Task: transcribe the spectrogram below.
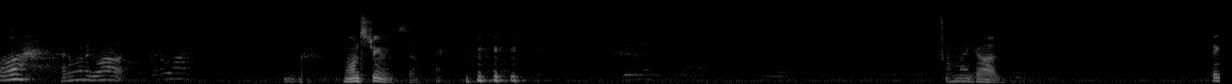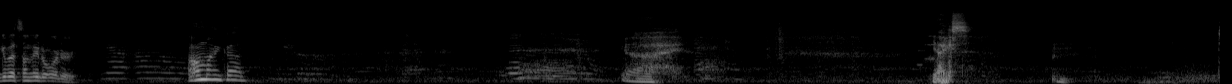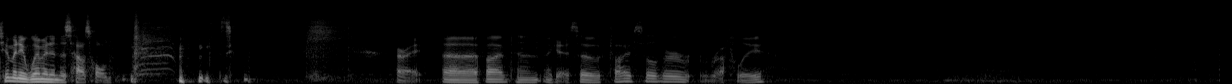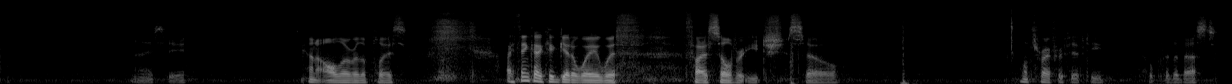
oh, I don't want to go out. Well, I'm streaming, so. oh my god. Think about something to order. Oh my god. Ugh. Yikes. Too many women in this household. All right. Uh, five, ten. Okay, so five silver, roughly. I see. Kind of all over the place. I think I could get away with five silver each, so I'll try for 50. Hope for the best.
